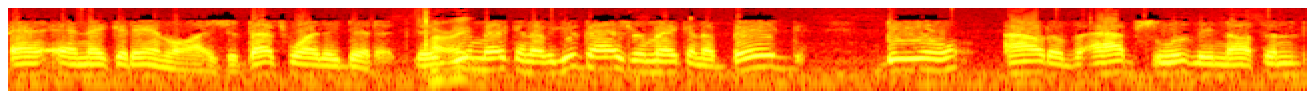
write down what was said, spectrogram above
and, and they could analyze it. That's why they did it. They, right. You're making a, you guys are making a big deal out of absolutely nothing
